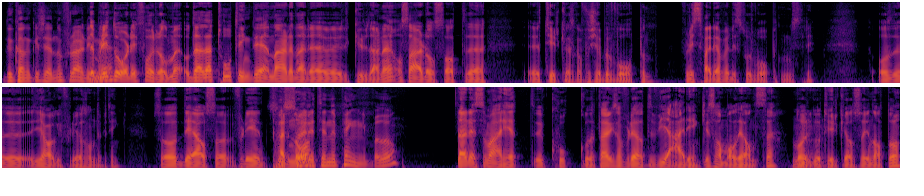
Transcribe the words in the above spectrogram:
Det kan jo ikke skje noe, for da er de Det blir med. dårlig forhold med Og det er, det er to ting. Det ene er det der eh, kurderne, og så er det også at uh, Tyrkia skal få kjøpe våpen. Fordi Sverige har veldig stor våpenindustri. Og det, jagerfly og sånne type ting. Så det er også Fordi per nå Sverige tjener penger på det òg? Det er det som er helt koko ko-ko, dette her. Fordi at vi er egentlig samme allianse. Norge og Tyrkia også i Nato.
